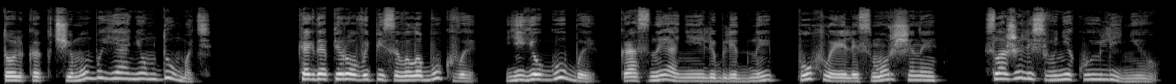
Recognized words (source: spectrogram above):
Только к чему бы я о нем думать? Когда перо выписывало буквы, ее губы, красны они или бледны, пухлые или сморщены, сложились в некую линию.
